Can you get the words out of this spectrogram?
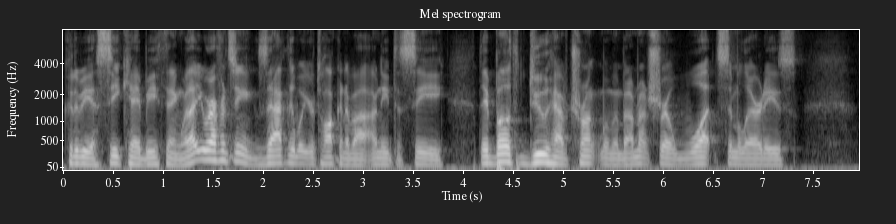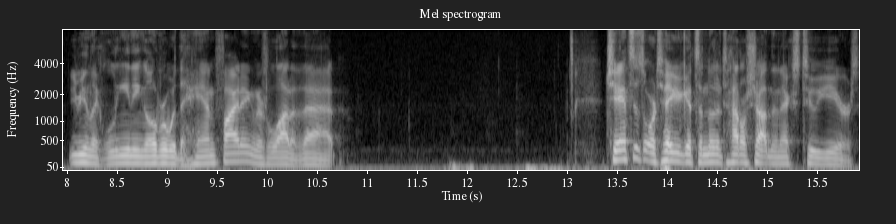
Could it be a CKB thing? Without you referencing exactly what you're talking about, I need to see. They both do have trunk movement, but I'm not sure what similarities. You mean like leaning over with the hand fighting? There's a lot of that. Chances Ortega gets another title shot in the next two years.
